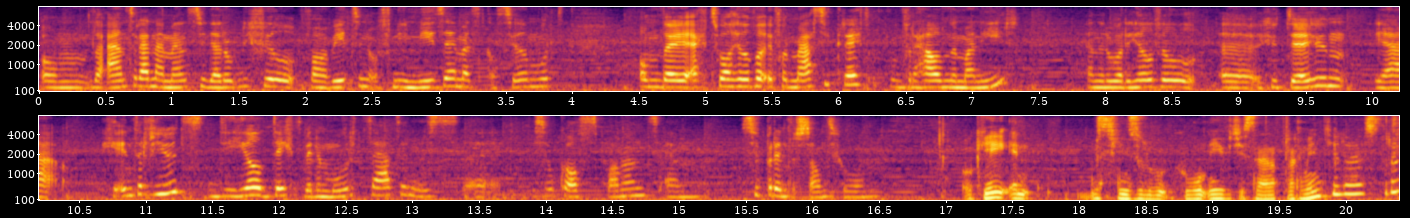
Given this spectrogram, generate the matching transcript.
om dat aan te raden aan mensen die daar ook niet veel van weten of niet mee zijn met de kasteelmoord. Omdat je echt wel heel veel informatie krijgt op een verhalende manier. En er worden heel veel getuigen ja, geïnterviewd die heel dicht bij de moord zaten. Dus het is ook wel spannend en super interessant gewoon. Oké, okay, en misschien zullen we gewoon eventjes naar een fragmentje luisteren?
